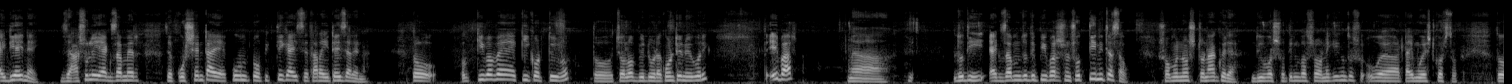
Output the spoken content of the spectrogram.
আইডিয়াই নাই যে আসলে এক্সামের যে কোশ্চেনটা কোন টপিক থেকে আইছে, তারা এটাই জানে না। তো কীভাবে কি করতে হইব? তো চলো ভিডিওটা কন্টিনিউ করি। তো এবার যদি এক্সাম যদি প্রিপারেশন সত্যি নিতে চাও, সময় নষ্ট না করে দুই বছর, তিন বছর অনেকেই কিন্তু টাইম ওয়েস্ট করছ। তো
